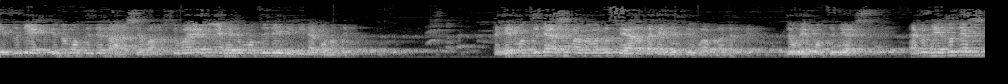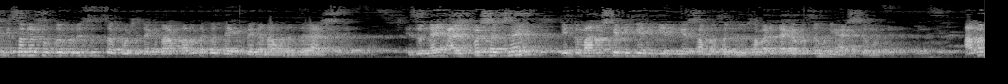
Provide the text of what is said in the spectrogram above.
এই যদি একদিনও মসজিদে না আসে মানুষকে ভাই নিয়ে হের মসজিদে দেখি না কোনোদিন। সেই মসজিদে আসে মাঝে মাঝে চেহারা দেখাই যেতে হবে আপনাদেরকে যে ওই মসজিদে আসছে। এখন এই যদি পিছনে সুন্দর করে চুপচাপ বসে থাকে, তো আপনারা তো দেখবেন না আমাদের আসছে। এই জন্য আসব শেষে কিন্তু মানুষকে ডিগে ডিগে ডিগে সামনে চলে যাবে। সবাই দেখা যাচ্ছে উনি আসছে মসজিদে আবার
